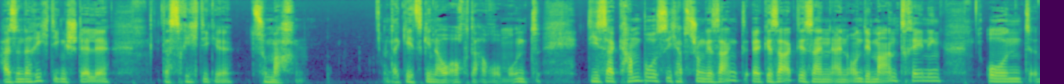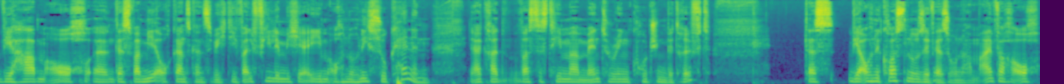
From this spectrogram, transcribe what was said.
Also an der richtigen Stelle das Richtige zu machen. Und da geht's genau auch darum. Und dieser Campus, ich habe es schon gesagt, äh, gesagt, ist ein, ein On-Demand-Training. Und wir haben auch, äh, das war mir auch ganz, ganz wichtig, weil viele mich ja eben auch noch nicht so kennen, ja, gerade was das Thema Mentoring, Coaching betrifft, dass wir auch eine kostenlose Version haben. Einfach auch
